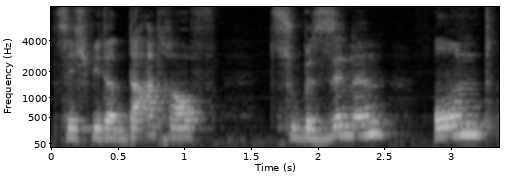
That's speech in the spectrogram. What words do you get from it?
sich wieder darauf zu besinnen und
